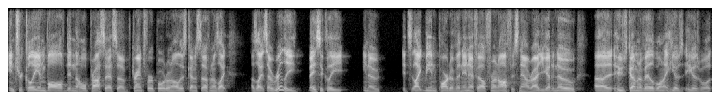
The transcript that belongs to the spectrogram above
intricately involved in the whole process of transfer portal and all this kind of stuff. And I was like, I was like, so really, basically, you know, it's like being part of an NFL front office now, right? You got to know uh, who's coming available. And he goes, he goes, well,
